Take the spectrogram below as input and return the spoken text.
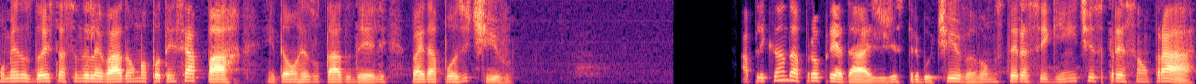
o menos 2 está sendo elevado a uma potência par, então o resultado dele vai dar positivo. Aplicando a propriedade distributiva, vamos ter a seguinte expressão para A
